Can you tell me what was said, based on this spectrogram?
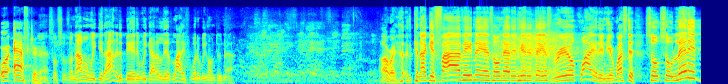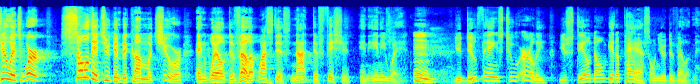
or after. Yeah, so, so, so now when we get out of the bed and we got to live life, what are we going to do now? All right. Can I get five amens on that in here today? It's real quiet in here. Watch this. So, so let it do its work so that you can become mature and well developed. Watch this. Not deficient in any way. Mm. You do things too early, you still don't get a pass on your development.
